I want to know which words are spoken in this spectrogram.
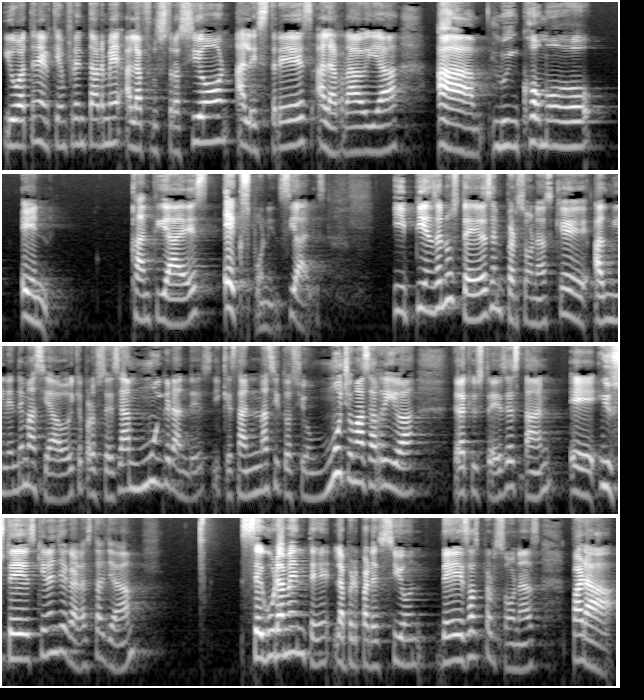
y voy a tener que enfrentarme a la frustración, al estrés, a la rabia, a lo incómodo en cantidades exponenciales. Y piensen ustedes en personas que admiren demasiado y que para ustedes sean muy grandes y que están en una situación mucho más arriba de la que ustedes están eh, y ustedes quieren llegar hasta allá. Seguramente la preparación de esas personas para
